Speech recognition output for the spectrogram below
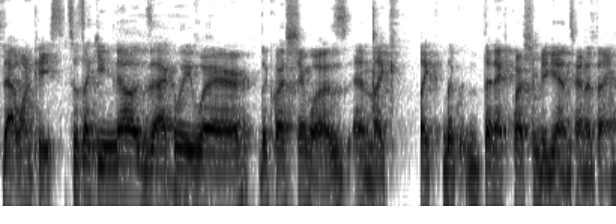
that one piece. So it's like you know exactly mm. where the question was, and like like the, the next question begins, kind of thing.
